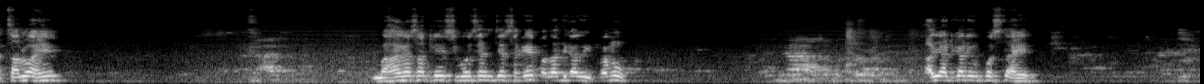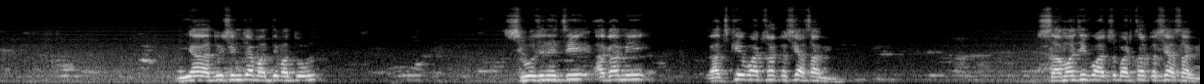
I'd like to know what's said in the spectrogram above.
चालू आहे. महाराष्ट्रातले शिवसेनेचे सगळे पदाधिकारी प्रमुख आज या ठिकाणी उपस्थित आहेत. या अधिवेशनच्या माध्यमातून शिवसेनेची आगामी राजकीय वाटचाल कशी असावी? सामाजिक वाच वाटचाल कशी असावी?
